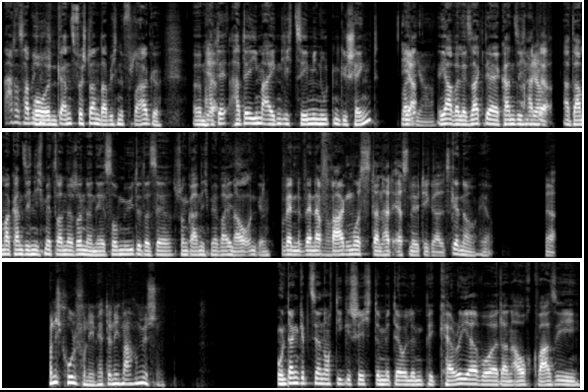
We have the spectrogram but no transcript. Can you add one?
Ah, das habe ich Und- nicht ganz verstanden, da habe ich eine Frage. Ähm, Ja. hat, er, hat er ihm eigentlich zehn Minuten geschenkt? Weil, Ja. ja. Ja, weil er sagt ja, er kann sich, Hat Ja. er, Adama kann sich nicht mehr dran erinnern. Er ist so müde, dass er schon gar nicht mehr weiß. genau, und wenn, wenn er Genau. fragen muss, dann hat er es nötiger als Genau, ja. fand ich cool von ihm, hätte er nicht machen müssen. Und dann gibt's ja noch die Geschichte mit der Olympic Carrier, wo er dann auch quasi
